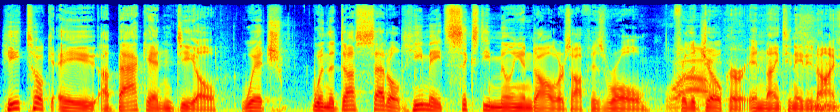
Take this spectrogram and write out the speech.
he took a, a back end deal, which when the dust settled, he made $60 million off his role for the Joker in 1989.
